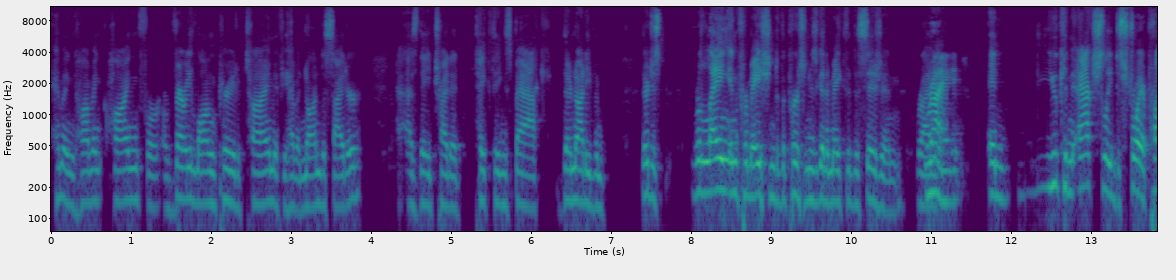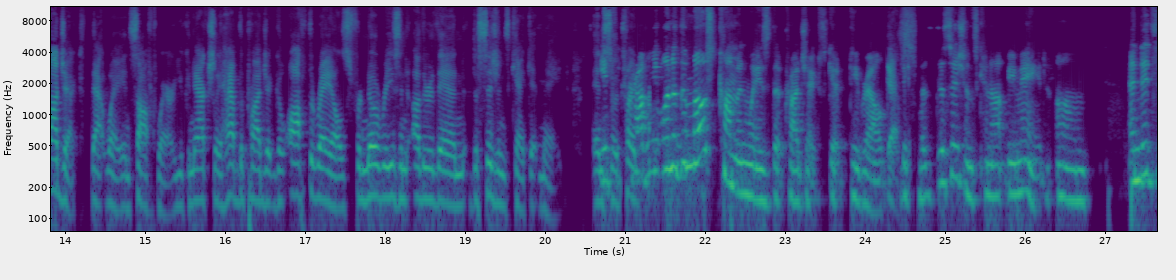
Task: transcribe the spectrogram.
hemming hawing, hawing for a very long period of time if you have a non-decider as they try to take things back they're not even they're just relaying information to the person who's going to make the decision right? Right. And you can actually destroy a project that way in software. You can actually have the project go off the rails for no reason other than decisions can't get made. And it's so probably one of the most common ways that projects get derailed yes. because decisions cannot be made. Um, and it's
